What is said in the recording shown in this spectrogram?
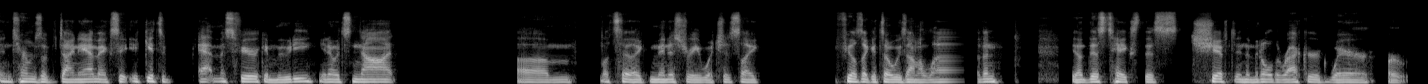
in terms of dynamics, it, it gets atmospheric and moody. You know, it's not, um, let's say like Ministry, which is like feels like it's always on eleven you know this takes this shift in the middle of the record where or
